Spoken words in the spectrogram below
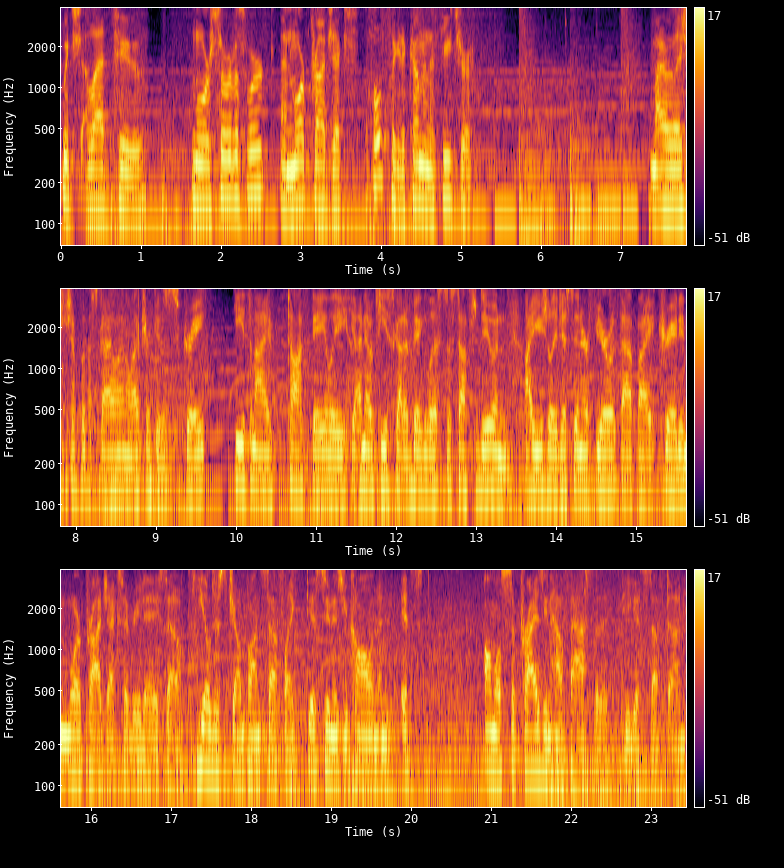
which led to more service work and more projects, hopefully to come in the future. My relationship with Skyline Electric is great. Keith and I talk daily. I know Keith's got a big list of stuff to do, and I usually just interfere with that by creating more projects every day. So he'll just jump on stuff like as soon as you call him, and it's almost surprising how fast that he gets stuff done.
